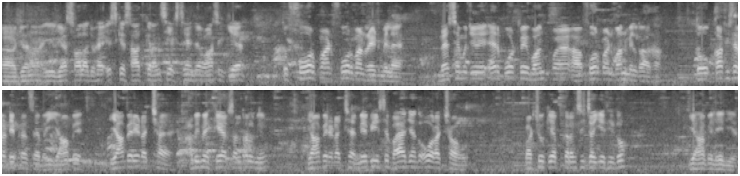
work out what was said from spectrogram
जो है ना, ये यस वाला जो है, इसके साथ करेंसी एक्सचेंज है, वहाँ से किया है। तो 4.41 रेट मिला है। वैसे मुझे एयरपोर्ट पे वन फोर पॉइंट वन मिल रहा था। तो काफ़ी सारा डिफरेंस है भाई, यहाँ पे। यहाँ पे रेट अच्छा है। अभी मैं के सेंट्रल में हूँ। यहाँ पे रेट अच्छा है। मे भी इससे बाहर जाए तो और अच्छा हो। बट चूँकि अब करेंसी चाहिए थी तो यहाँ पे ले लिया।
